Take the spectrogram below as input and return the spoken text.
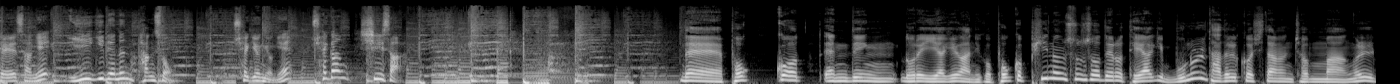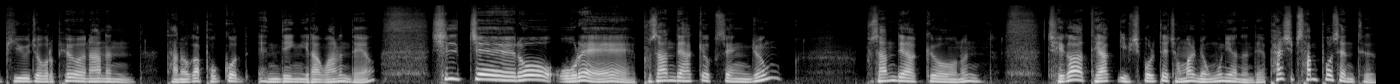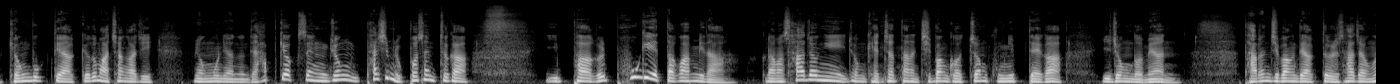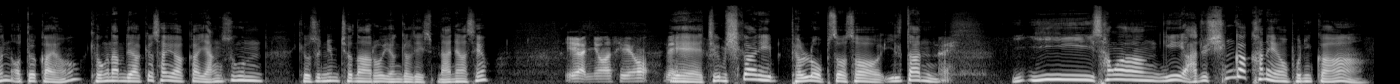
세상에 이익이 되는 방송 최경영의 최강 시사 네, 벚꽃 엔딩 노래 이야기가 아니고 벚꽃 피는 순서대로 대학이 문을 닫을 것이라는 전망을 비유적으로 표현하는 단어가 벚꽃 엔딩이라고 하는데요. 실제로 올해 부산대 합격생 중 부산대학교는 제가 대학 입시 볼 때 정말 명문이었는데 83% 경북대학교도 마찬가지 명문이었는데 합격생 중 86%가 입학을 포기했다고 합니다. 그나마 사정이 좀 괜찮다는 지방 거점 국립대가 이 정도면 다른 지방 대학들 사정은 어떨까요? 경남대학교 사회학과 양승훈 교수님 전화로 연결돼 있습니다. 안녕하세요. 예, 안녕하세요. 네. 예, 지금 시간이 별로 없어서 일단 네. 이, 이 상황이 아주 심각하네요. 보니까.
